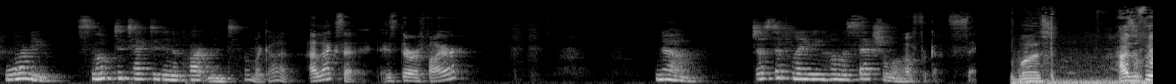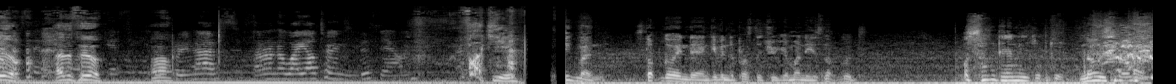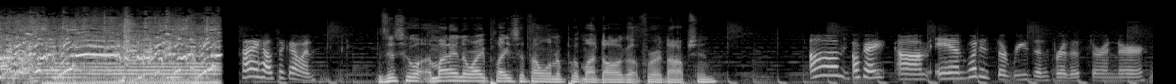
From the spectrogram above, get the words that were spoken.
Warning, smoke detected in apartment. Oh my god. Alexa, is there a fire? No, just a flaming homosexual. Oh, for God's sake. Buzz. How's it feel? How's it feel? Huh? Pretty nice. I don't know why y'all turned this down. Fuck you. Big man, stop going there and giving the prostitute your money. It's not good. Oh, sometimes it's okay. No, it's not. Hi, how's it going? Is this who? Am I in the right place if I want to put my dog up for adoption? Um, okay. Um, and what is the reason for the surrender?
